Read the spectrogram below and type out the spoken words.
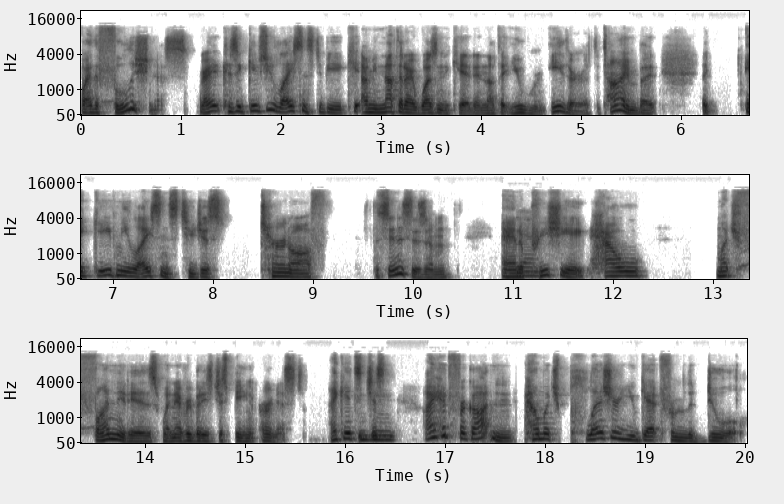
by the foolishness, right? Because it gives you license to be a kid. I mean, not that I wasn't a kid and not that you weren't either at the time, but like it gave me license to just turn off the cynicism and yeah. appreciate how much fun it is when everybody's just being earnest. Like it's mm-hmm. just, I had forgotten how much pleasure you get from the duel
